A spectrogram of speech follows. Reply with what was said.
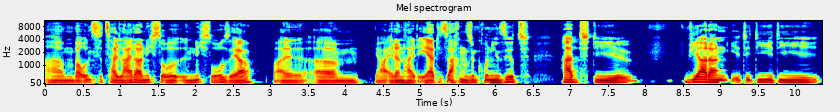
Ähm, bei uns jetzt halt leider nicht so, nicht so sehr, weil ähm, ja, er dann halt eher die Sachen synchronisiert hat, die wir dann, die, die, die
